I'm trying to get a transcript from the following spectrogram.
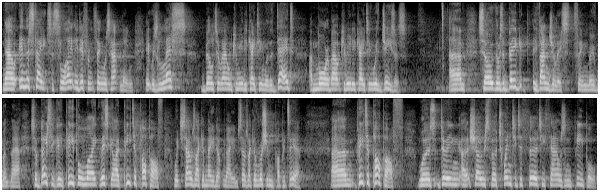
Now, in the States, a slightly different thing was happening. It was less built around communicating with the dead and more about communicating with Jesus. Um, so there was a big evangelist thing movement there. So basically, people like this guy, Peter Popoff, which sounds like a made-up name, sounds like a Russian puppeteer. Um, Peter Popoff was doing uh, shows for 20 to 30,000 people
